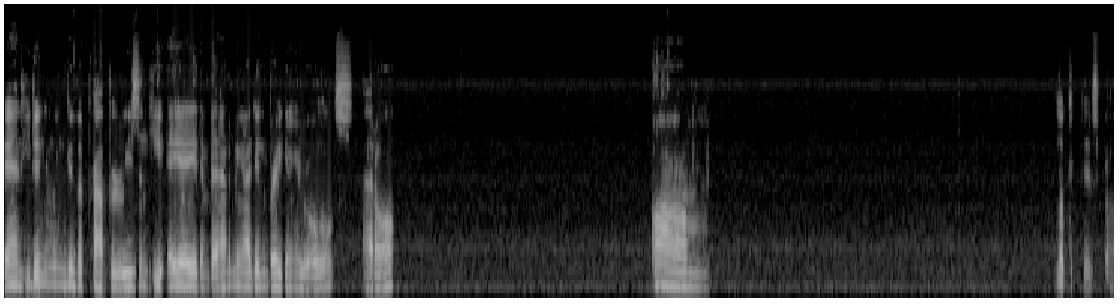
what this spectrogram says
and he didn't even give a proper reason. He AA'd and banned me. I didn't break any rules at all. Um, look at this, bro.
